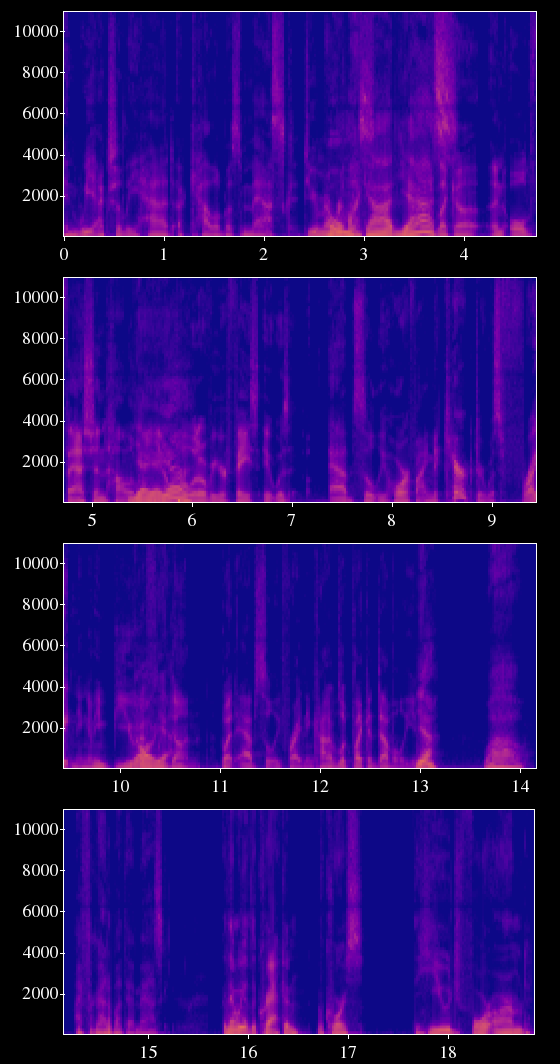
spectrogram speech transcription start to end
And we actually had a Calibos mask. Do you oh remember Oh my this? god, yes! Like a an old fashioned Halloween, Yeah, yeah, you know, yeah. pull it over your face. It was absolutely horrifying. The character was frightening. I mean, oh, beautifully Oh, yeah. done, but absolutely frightening. Kind of looked like a devil. You know? Yeah. Wow. I forgot about that mask. And then we have the Kraken, of course, the huge four armed.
